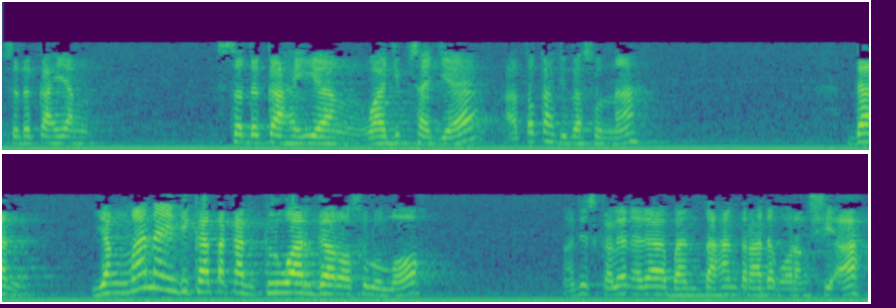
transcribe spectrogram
sedekah yang sedekah yang wajib saja ataukah juga sunnah dan yang mana yang dikatakan keluarga Rasulullah? Nanti sekalian ada bantahan terhadap orang Syiah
